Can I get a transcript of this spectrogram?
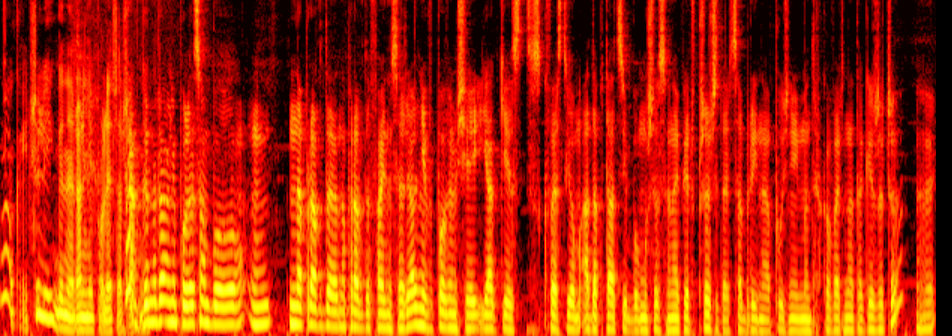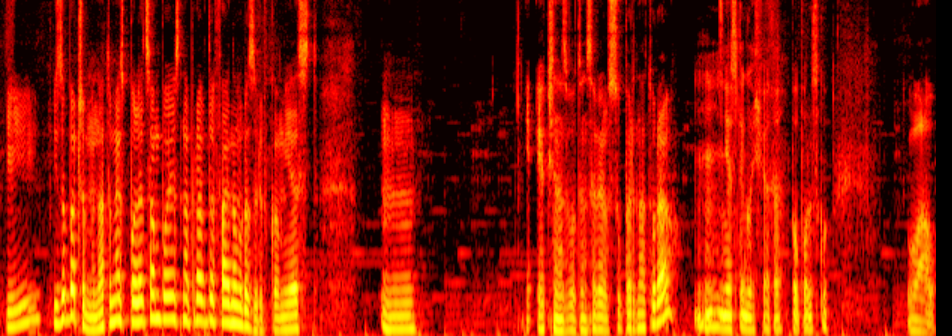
Okej, okay, czyli generalnie polecasz. Tak, generalnie polecam, bo mm, naprawdę, naprawdę fajny serial. Nie wypowiem się jak jest z kwestią adaptacji, bo muszę sobie najpierw przeczytać Sabrina, a później mędrkować na takie rzeczy e, i, i zobaczymy. Natomiast polecam, bo jest naprawdę fajną rozrywką. Jest... Mm, jak się nazywał ten serial? Supernatural? Mhm, nie z tego świata po polsku. Wow.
